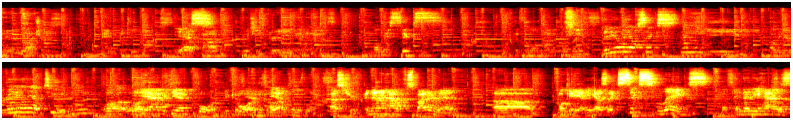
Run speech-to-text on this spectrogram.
and launchers, and the two cars. Yes. Doc Ock, which is green and has only six his little tentacle things. Did he only have six? Didn't he? He, oh, you're No, he only had two, didn't he? Well, well He had he had four because Four, he had his yeah. arms and his legs. That's true. And then I have Spider-Man. Um, okay, yeah, he has like six legs, and then he has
